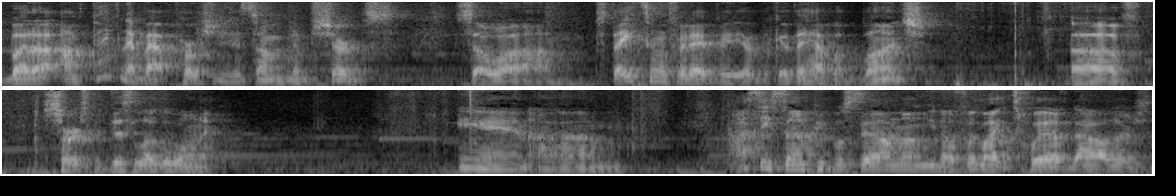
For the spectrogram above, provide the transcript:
but uh, I'm thinking about purchasing some of them shirts. So uh, stay tuned for that video because they have a bunch of shirts with this logo on it. And um, I see some people selling them, you know, for like $12.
